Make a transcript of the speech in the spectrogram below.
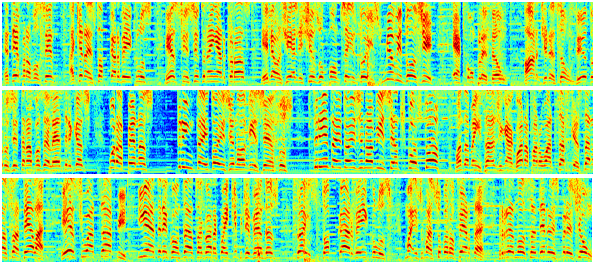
Eu tenho pra você aqui na Stop Car Veículos este Citroën Aircross. Ele é um GLX 1.6 2012. É completão. Ar, direção, vidros e travas elétricas por apenas 32,900. 32,900 gostou? Manda mensagem agora para o WhatsApp que está na sua tela. Este WhatsApp e entre em contato agora com a equipe de vendas da Stop Car Veículos. Mais uma super oferta. Renault Sandero Expression.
